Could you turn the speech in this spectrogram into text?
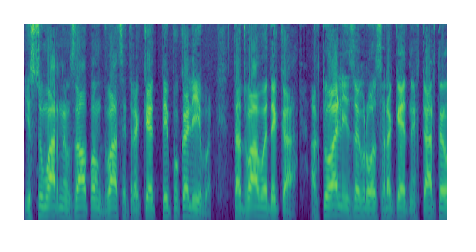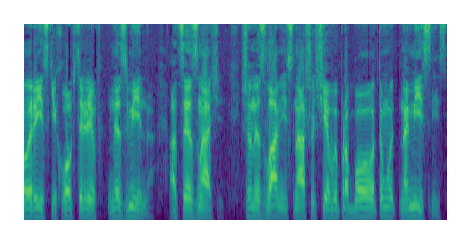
із сумарним залпом 20 ракет типу «Калібр» та два ВДК. Актуальність загроз ракетних та артилерійських обстрілів незмінна, а це значить, що незламність нашу ще випробовуватимуть на міцність.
